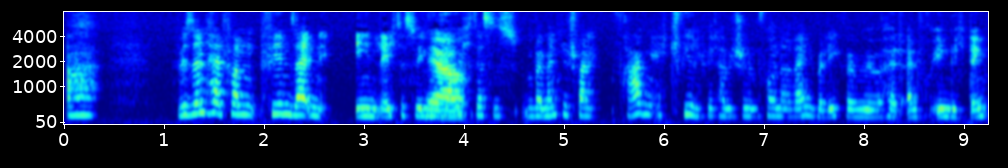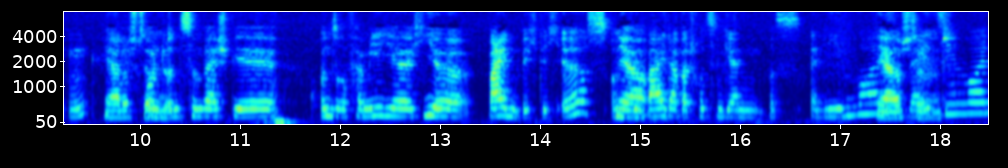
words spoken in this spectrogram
Ah. Wir sind halt von vielen Seiten ähnlich, deswegen Ja. glaube ich, dass es bei manchen Fragen echt schwierig wird, habe ich schon im Vornherein überlegt, weil wir halt einfach ähnlich denken Ja, das stimmt. und uns zum Beispiel unsere Familie hier beiden wichtig ist und Ja. wir beide aber trotzdem gern was erleben wollen, Ja, die Welt stimmt. sehen wollen.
